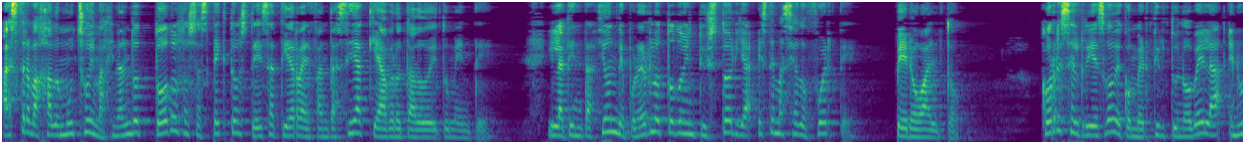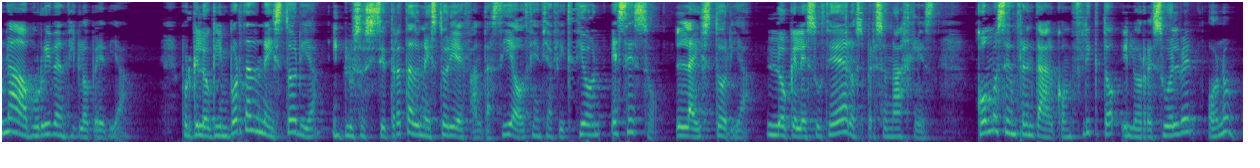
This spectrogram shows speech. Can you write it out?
has trabajado mucho imaginando todos los aspectos de esa tierra de fantasía que ha brotado de tu mente. Y la tentación de ponerlo todo en tu historia es demasiado fuerte, pero alto. Corres el riesgo de convertir tu novela en una aburrida enciclopedia, porque lo que importa de una historia, incluso si se trata de una historia de fantasía o ciencia ficción, es eso, la historia, lo que le sucede a los personajes, cómo se enfrentan al conflicto y lo resuelven o no.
